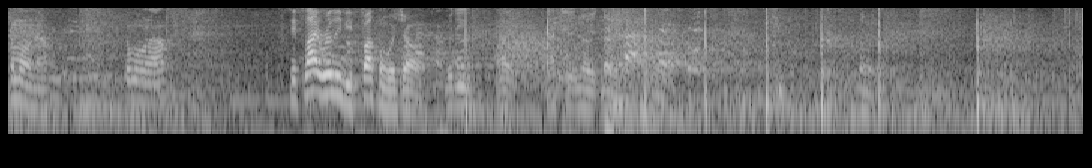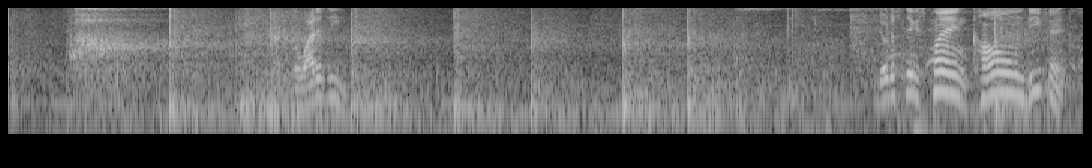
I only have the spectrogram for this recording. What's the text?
Come on now. Come on now. See, Flight really be fucking with y'all. With these, like, actually, no. no. No, no. But why does he? Yo, this nigga's playing cone defense.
